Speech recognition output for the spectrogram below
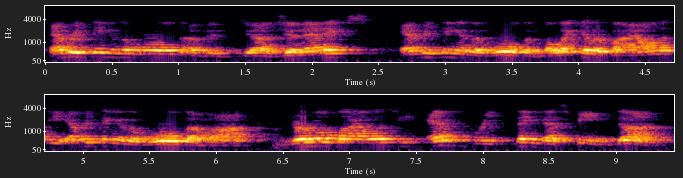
Everything in the world of uh, genetics, everything in the world of molecular biology, everything in the world of uh, neurobiology, everything that's being done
